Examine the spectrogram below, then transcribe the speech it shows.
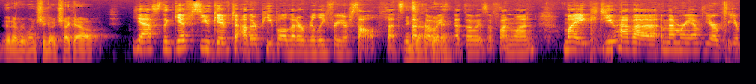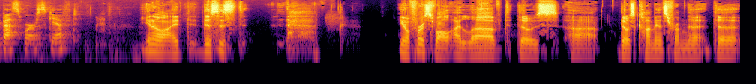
that everyone should go check out. Yes, the gifts you give to other people that are really for yourself. That's Exactly. that's always that's always a fun one. Mike, do you have a, a memory of your your best worst gift? You know, I this is you know, first of all, I loved those uh, those comments from the the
